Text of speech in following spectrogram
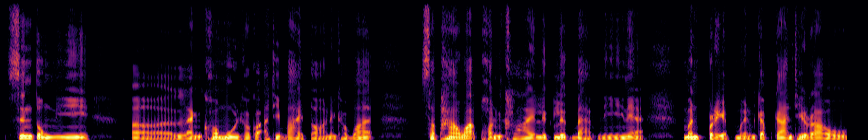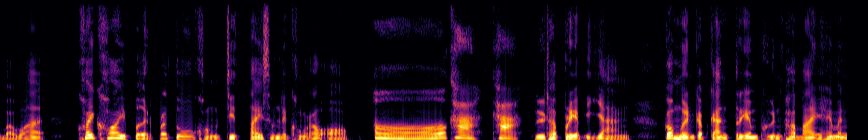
ๆซึ่งตรงนี้เอ่อแหล่งข้อมูลเขาก็อธิบายต่อนะครับว่า สภาวะผ่อนคลายลึกๆแบบนี้เนี่ยมันเปรียบเหมือนกับการที่เราแบบว่า ค่อยๆ เปิดประตูของจิตใต้สำนึกของเราออกอ๋อค่ะค่ะ หรือถ้าเปรียบอีกอย่าง ก็เหมือนกับการเตรียมผืนผ้าใบให้มัน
